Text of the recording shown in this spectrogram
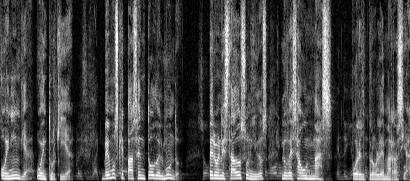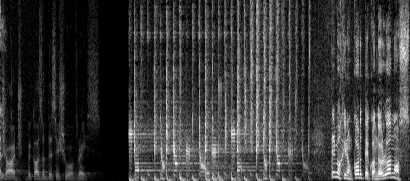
o en India o en Turquía. Vemos que pasa en todo el mundo, pero en Estados Unidos lo ves aún más por el problema racial. Tenemos que ir a un corte. Cuando volvamos,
